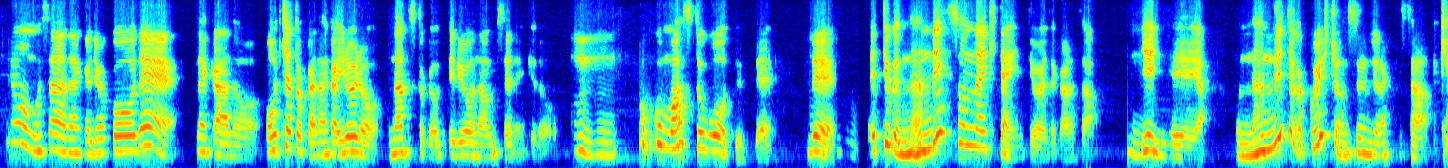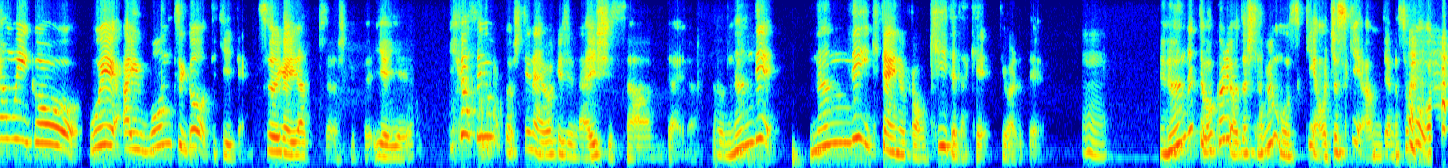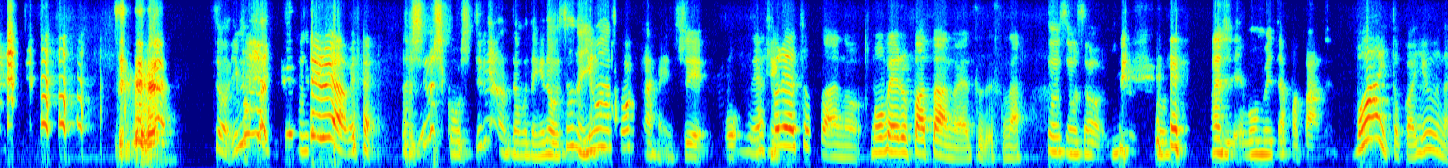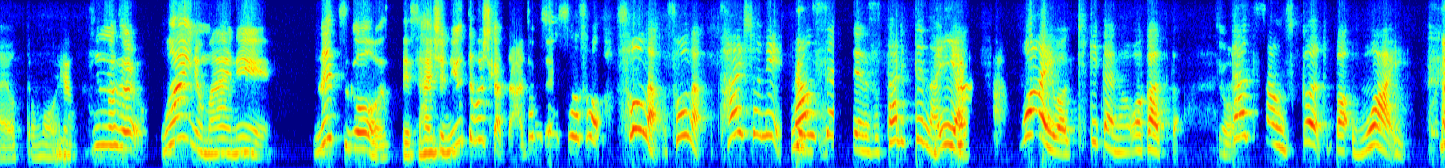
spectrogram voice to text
昨日もさ、なんか旅行で、なんかあの、お茶とかなんかいろいろナッツとか売ってるようなお店やねんけど、うんうん。ここマストゴーって言って、で、え、っていうかなんでそんな行きたいんって言われたからさ、いやいやいやいや、なんでとかクエスチョンするんじゃなくてさ、Can we go where I want to go? って聞いてん。それがイラッとしたらしくて、いやいやいや、行かせようとしてないわけじゃないしさ、みたいな。なんで、なんで行きたいのかを聞いてだけって言われて、うんえ、なんでって分かるよ、私食べ物好きやん、お茶好きやん、みたいな、そこ分かる。そう、今まで知ってるやんみたい私の思考知ってるやんって思ったけど、そんなん言わんと分からへんし。いやそれはちょっとあの揉めるパターンのやつですな。そうそうそう。マジで揉めたパターン。Why? とか言うなよって思ういやよ。、ほんまそれ、Y の前に、Let's go って最初に言ってほしかったと思って。そうそうそうなんそうなん最初にワンセンテンス足りてないやん。Why は聞きたいの分かった。そう That sounds good, but why?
